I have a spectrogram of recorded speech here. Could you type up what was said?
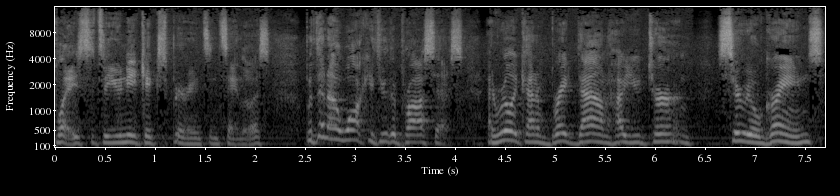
place. It's a unique experience in St. Louis. But then I walk you through the process and really kind of break down how you turn cereal grains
